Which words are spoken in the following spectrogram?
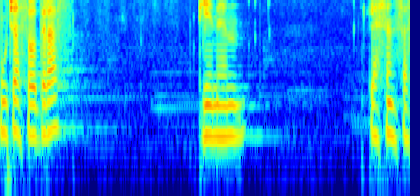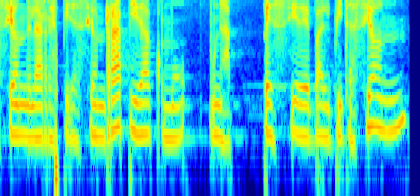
Muchas otras tienen la sensación de la respiración rápida como una especie de palpitación,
